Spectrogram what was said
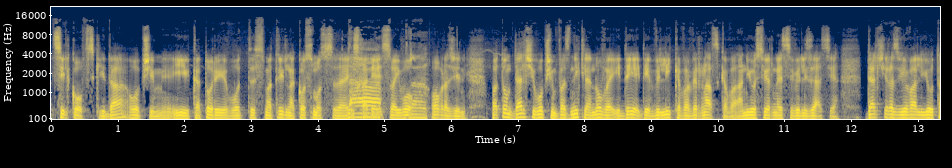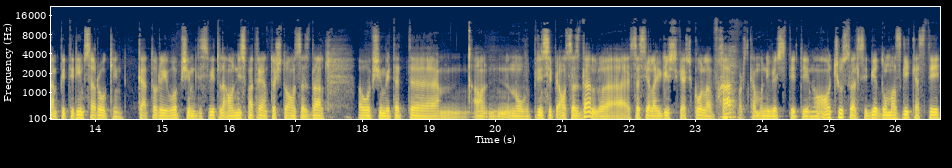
Цильковский, да, в общем, и который вот смотрел на космос, да, исходя из своего да. образа жизни. Потом дальше, в общем, возникла новая идея, идея великого Вернадского, а неосферная цивилизация. Дальше развивали ее там Петерим Сорокин, который, в общем, действительно, он, несмотря на то, что он создал в общем, этот, э, ну, в принципе, он создал э, социологическая школа в Харвардском университете, но он чувствовал себе до мозги костей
